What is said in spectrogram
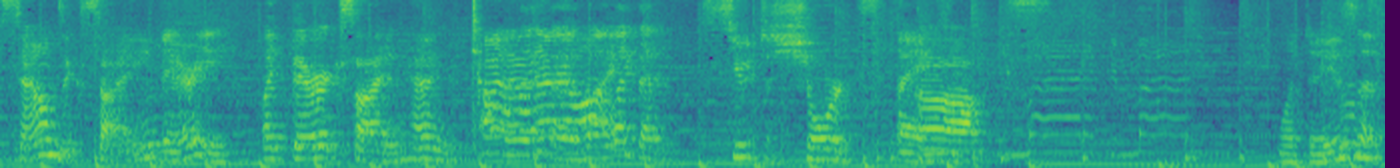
Sounds exciting. Very. Like they're excited, having the time of their life. like that suit to shorts thing. Oh, what day is it?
